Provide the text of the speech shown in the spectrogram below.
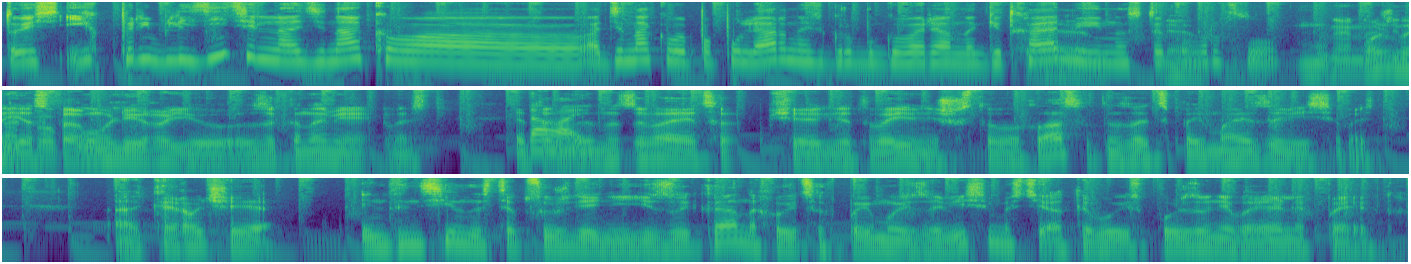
то есть их приблизительно одинаково, одинаковая популярность, грубо говоря, на GitHub Э, и на Stack э, Overflow. Наверное, Можно я сформулирую закономерность? Это Давай. называется вообще где-то в районе шестого класса, это называется поймая зависимость. Короче, интенсивность обсуждения языка находится в прямой зависимости от его использования в реальных проектах.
